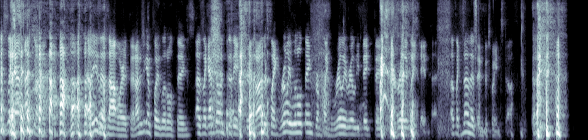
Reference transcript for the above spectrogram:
I was like, I, "I'm done At least it's not worth it. I'm just gonna play little things." I was like, "I'm going to the extreme. I'm either playing really little things or I'm playing really, really big things or really late game decks." I was like, "None of this in between stuff."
